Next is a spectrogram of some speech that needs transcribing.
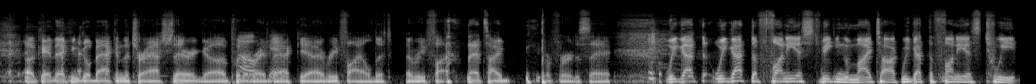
Okay, that can go back in the trash. There we go. I put it oh, right Okay. back. Yeah, I refiled it. I refiled. That's how I prefer to say it. We got the we got the funniest. Speaking of my talk, we got the funniest tweet.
